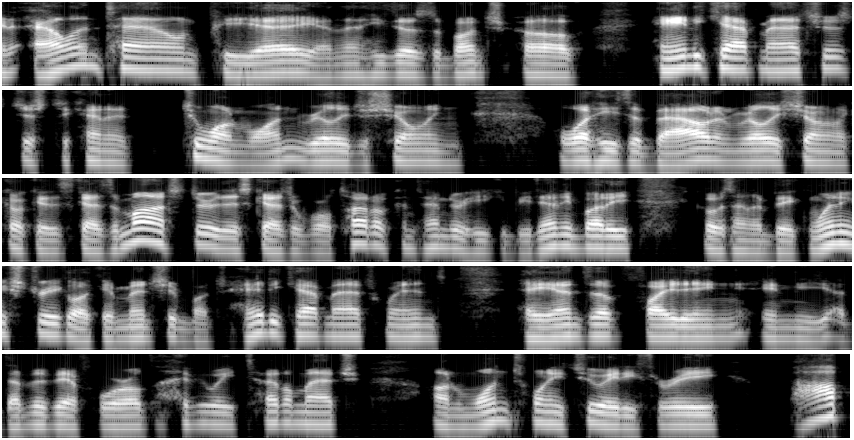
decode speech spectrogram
in Allentown, PA, and then he does a bunch of handicap matches just to kind of two on one, really just showing what he's about and really showing like, okay, this guy's a monster. This guy's a world title contender. He can beat anybody. Goes on a big winning streak, like I mentioned, a bunch of handicap match wins. He ends up fighting in the uh, WWF World Heavyweight Title match on 122.83. Bob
